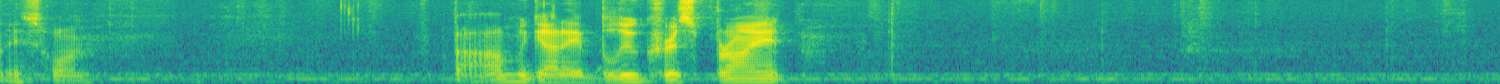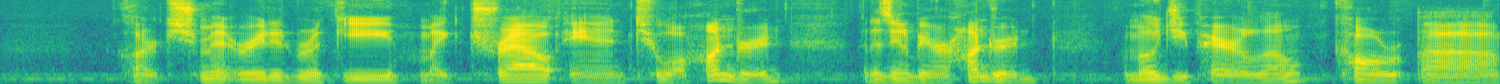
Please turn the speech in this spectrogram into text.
Nice one. Bob, we got a blue Kris Bryant. Clarke Schmidt rated rookie, Mike Trout, and to 100, That is going to be our 100 emoji parallel. Cal, uh,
